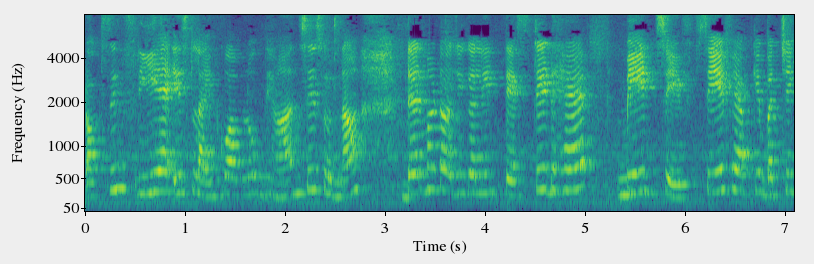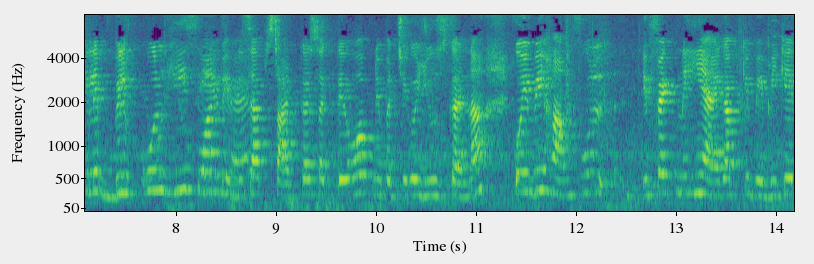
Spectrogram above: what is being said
टॉक्सिन फ्री है। इस लाइन को आप लोग ध्यान से सुनना। डर्माटोलॉजिकली टेस्टेड है। मेड सेफ़ सेफ़ है आपके बच्चे के लिए। बिल्कुल ही वन बेबी से आप स्टार्ट कर सकते हो अपने बच्चे को यूज़ करना। कोई भी हार्मफुल इफ़ेक्ट नहीं आएगा आपके बेबी के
